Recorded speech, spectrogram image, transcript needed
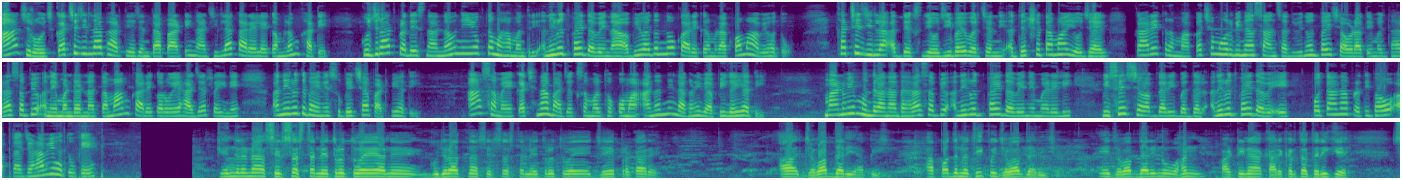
આજ રોજ કચ્છ જિલ્લા ભારતીય જનતા પાર્ટીના જિલ્લા કાર્યાલય કમલમ ખાતે ગુજરાત પ્રદેશના નવનિયુક્ત મહામંત્રી અનિરુદ્ધભાઈ દવેના અભિવાદનનો કાર્યક્રમ રાખવામાં આવ્યો હતો. કચ્છ જિલ્લા અધ્યક્ષ દેવજીભાઈ વરચંદની અધ્યક્ષતામાં યોજાયેલ કાર્યક્રમમાં કચ્છ મોરબીના સાંસદ વિનોદભાઈ ચાવડા તેમજ ધારાસભ્યો અને મંડળના તમામ કાર્યકરોએ હાજર રહીને અનિરુદ્ધભાઈને શુભેચ્છા પાઠવી હતી. આ સમયે કચ્છના ભાજપ સમર્થકોમાં આનંદની લાગણી વ્યાપી ગઈ હતી. માંડવી મુન્દ્રાના ધારાસભ્ય અનિરુદ્ધભાઈ દવેને મળેલી વિશેષ જવાબદારી બદલ અનિરુદ્ધભાઈ દવેએ પોતાના પ્રતિભાવો આપતા જણાવ્યું હતું કે, કેન્દ્રના શીર્ષસ્થ નેતૃત્વએ અને ગુજરાતના શીર્ષસ્થ નેતૃત્વએ જે પ્રકારે આ જવાબદારી આપી છે, આ પદ નથી કોઈ જવાબદારી છે. એ જવાબદારીનું વહન પાર્ટીના કાર્યકર્તા તરીકે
